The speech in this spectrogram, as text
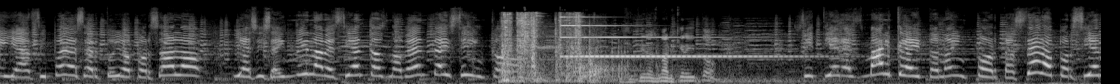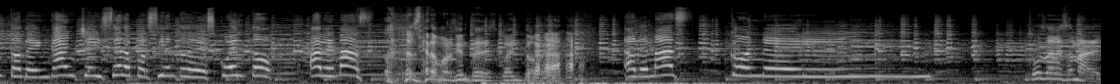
millas y puede ser tuyo por solo 16,995. Si tienes mal crédito, Si tienes mal crédito, no importa. 0% de enganche y 0% de descuento. Además, 0% de descuento. además, con el... ¿Cómo se llama esa madre?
